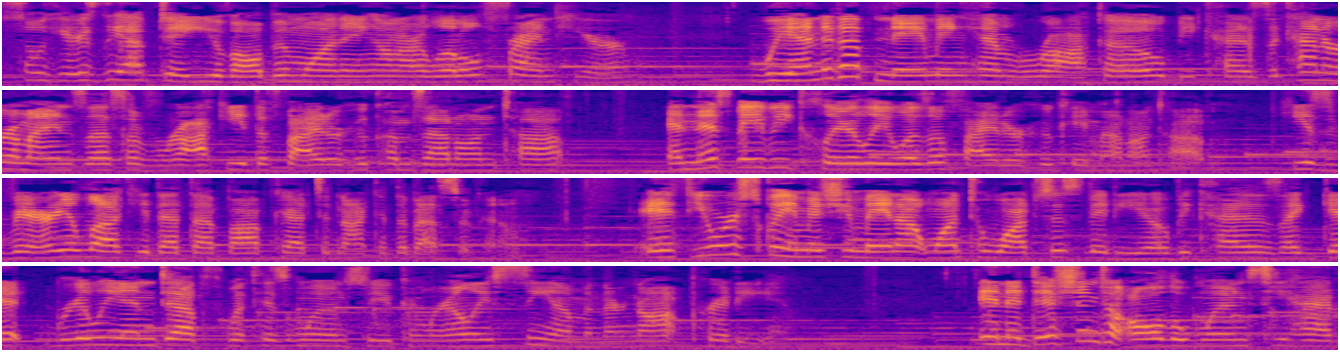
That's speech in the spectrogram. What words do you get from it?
So here's the update you've all been wanting on our little friend here. We ended up naming him Rocco because it kind of reminds us of Rocky the fighter who comes out on top. And this baby clearly was a fighter who came out on top. He is very lucky that that bobcat did not get the best of him. If you are squeamish, you may not want to watch this video because I get really in depth with his wounds so you can really see them and they're not pretty. In addition to all the wounds, he had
